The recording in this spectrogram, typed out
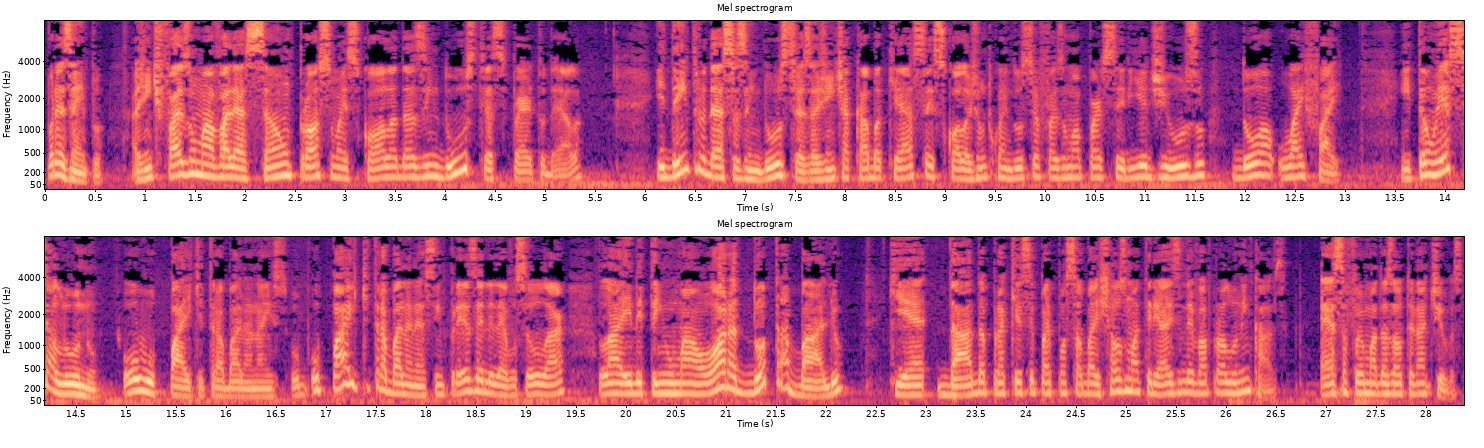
Por exemplo, a gente faz uma avaliação próxima à escola das indústrias perto dela, e dentro dessas indústrias, a gente acaba que essa escola, junto com a indústria, faz uma parceria de uso do Wi-Fi. Então, esse aluno ou o pai que trabalha na o, pai que trabalha nessa empresa, ele leva o celular, lá ele tem uma hora do trabalho que é dada para que esse pai possa baixar os materiais e levar para o aluno em casa. Essa foi uma das alternativas.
